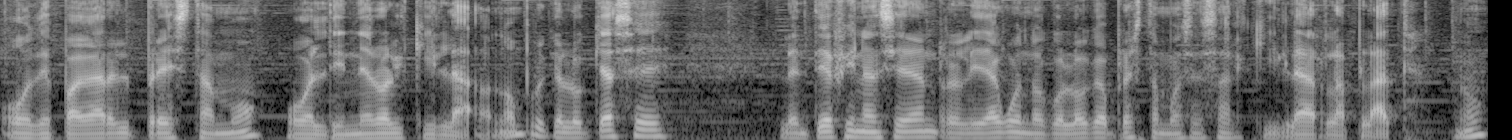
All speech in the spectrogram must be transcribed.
o de pagar el préstamo o el dinero alquilado, ¿no? Porque lo que hace la entidad financiera en realidad cuando coloca préstamos es alquilar la plata, ¿no?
